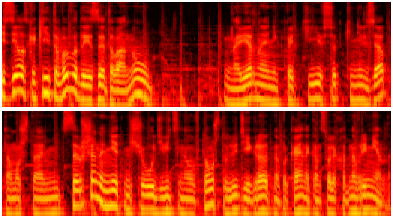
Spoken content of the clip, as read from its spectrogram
И сделать какие-то выводы из этого, ну, наверное, никакие все-таки нельзя, потому что совершенно нет ничего удивительного в том, что люди играют на ПК и на консолях одновременно.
